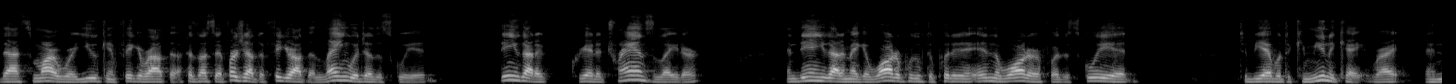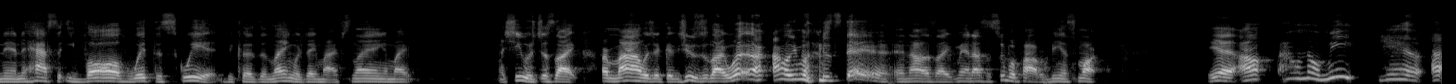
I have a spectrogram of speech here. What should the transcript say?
that smart where you can figure out the because i said first you have to figure out the language of the squid. Then you got to create a translator. And then you got to make it waterproof to put it in the water for the squid to be able to communicate right? And then it has to evolve with the squid because the language they might slang and might and she was just like her mind was just she was just like what? I don't even understand. And I was like man that's a superpower being smart yeah I don't, I don't know. Me yeah I,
